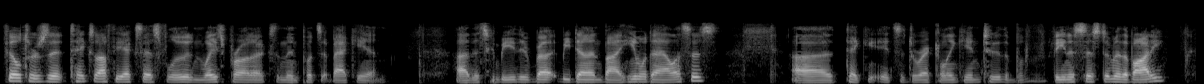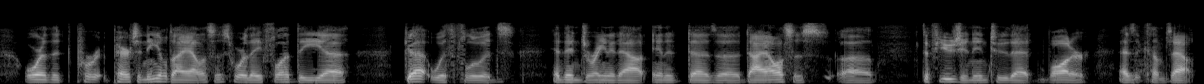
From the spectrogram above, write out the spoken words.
filters it, takes off the excess fluid and waste products, and then puts it back in. Uh, this can be either be done by hemodialysis, uh, taking it's a direct link into the venous system of the body, or the peritoneal dialysis where they flood the uh, gut with fluids and then drain it out, and it does a dialysis uh, diffusion into that water as it comes out.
